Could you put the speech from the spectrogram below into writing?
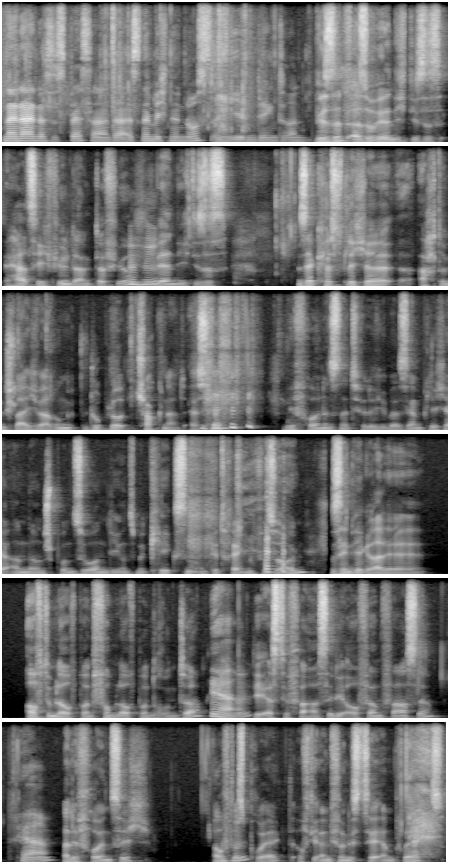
Nein, nein, das ist besser. Da ist nämlich eine Nuss in jedem Ding drin. Wir sind also, während ich dieses, herzlich vielen Dank dafür, mhm. während ich dieses sehr köstliche, Achtung, Schleichwerbung, Duplo Chocnut esse. Wir freuen uns natürlich über sämtliche anderen Sponsoren, die uns mit Keksen und Getränken versorgen. Sind wir gerade auf dem Laufband, vom Laufband runter. Ja. Die erste Phase, die Aufwärmphase. Ja. Alle freuen sich auf mhm. das Projekt, auf die Einführung des CRM-Projekts.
